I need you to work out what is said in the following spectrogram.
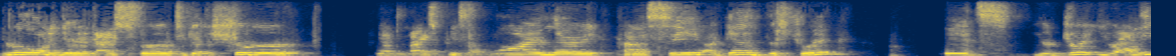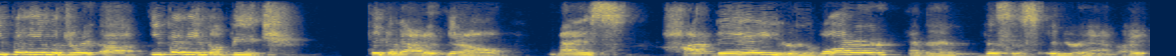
You really want to give it a nice stir to get the sugar. You got a nice piece of lime there. You kind of see. Again, this drink, it's your drink. You're on Ipanema, uh, Ipanema Beach. Think about it. You know, nice hot day. You're in the water, and then this is in your hand, right?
